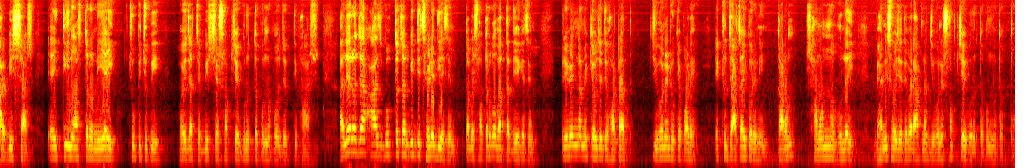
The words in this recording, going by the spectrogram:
আর বিশ্বাস এই তিন অস্ত্র নিয়েই চুপি চুপি হয়ে যাচ্ছে বিশ্বের সবচেয়ে গুরুত্বপূর্ণ প্রযুক্তি ফাঁস। আলিয়া রাজা আজ গুপ্তচর বিদ্যে ছেড়ে দিয়েছেন, তবে সতর্কবার্তা দিয়ে গেছেন। প্রেমের নামে কেউ যদি হঠাৎ জীবনে ঢুকে পড়ে, একটু যাচাই করে নিন। কারণ সামান্য ভুলেই ভ্যানিশ হয়ে যেতে পারে আপনার জীবনের সবচেয়ে গুরুত্বপূর্ণ তথ্য।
